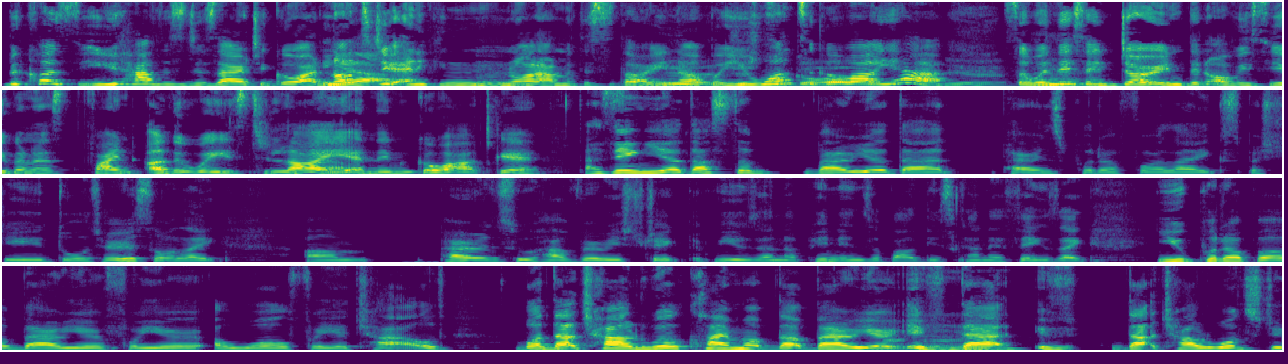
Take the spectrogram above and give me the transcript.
because you have this desire to go out, not yeah. to do anything, mm. not mm. this story, you know, but you want to go, out. out yeah. So when they mm. say don't, then obviously you're going to find other ways to lie and then go out. Okay? I think, yeah, that's the barrier that parents put up for like especially daughters or like um parents who have very strict views and opinions about these kind of things. Like you put up a barrier for your a wall for your child, but that child will climb up that barrier if right. that if that child wants to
